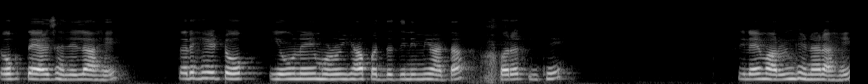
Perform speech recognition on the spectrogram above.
टोक तयार झालेलं आहे. तर हे टोक येऊ नये म्हणून ह्या पद्धतीने मी आता परत इथे सिलाई मारून घेणार आहे.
